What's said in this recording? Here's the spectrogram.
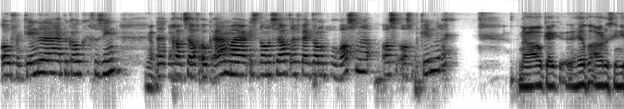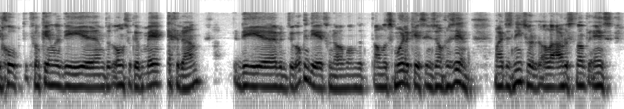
over kinderen, heb ik ook gezien. Ja. Uh, je gaf het zelf ook aan, maar is het dan hetzelfde effect dan op volwassenen als, als op kinderen? Nou, kijk, heel veel ouders in die groep van kinderen die uh, dat onderzoek hebben meegedaan, die uh, hebben natuurlijk ook een dieet genomen, omdat het anders moeilijk is in zo'n gezin. Maar het is niet zo dat alle ouders dan opeens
